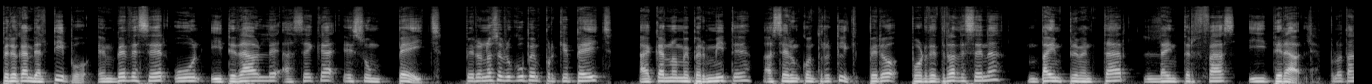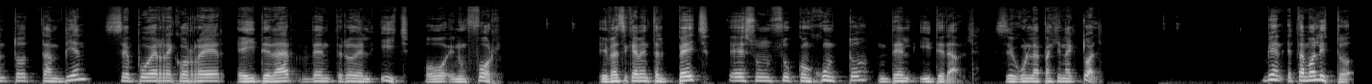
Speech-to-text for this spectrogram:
pero cambia el tipo. En vez de ser un iterable a seca, es un page. Pero no se preocupen porque Page acá no me permite hacer un control clic, pero por detrás de escena va a implementar la interfaz iterable. Por lo tanto, también se puede recorrer e iterar dentro del each o en un for. Y básicamente el page es un subconjunto del iterable, según la página actual. Bien, estamos listos.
